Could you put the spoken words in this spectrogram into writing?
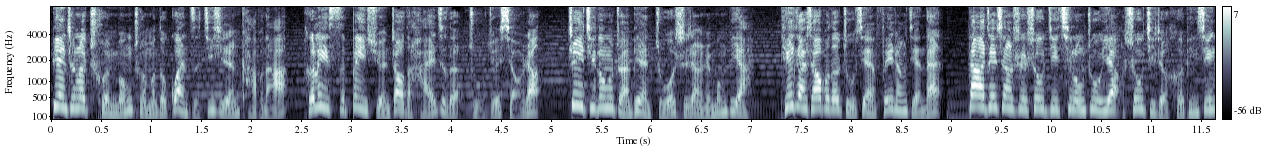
变成了蠢萌蠢萌的罐子机器人卡布达和类似被选召的孩子的主角小让。这其中的转变着实让人懵逼啊！铁甲小宝的主线非常简单，大家像是收集七龙珠一样收集着和平星，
